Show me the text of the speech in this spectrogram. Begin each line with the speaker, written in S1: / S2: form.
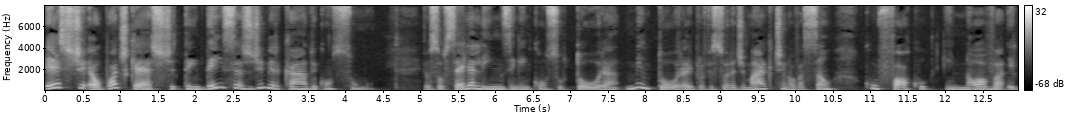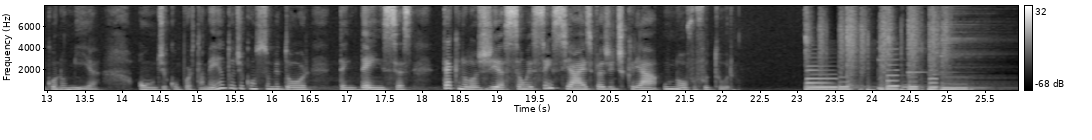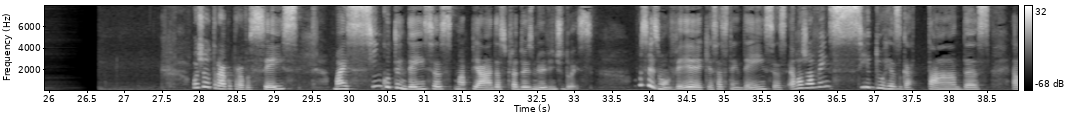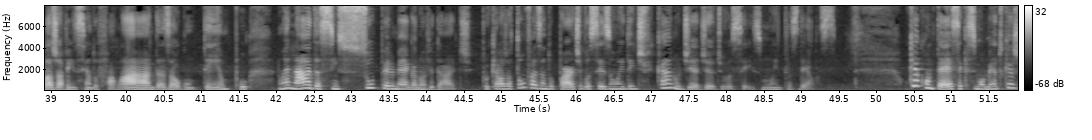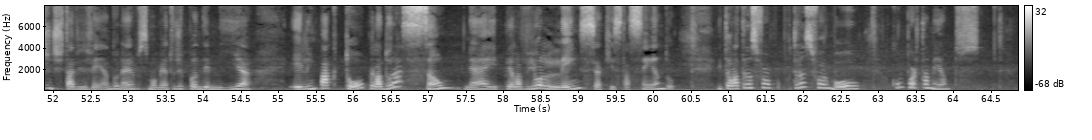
S1: Este é o podcast Tendências de Mercado e Consumo. Eu sou Célia Linsingen, consultora, mentora e professora de marketing e inovação com foco em nova economia, onde comportamento de consumidor, tendências, tecnologias são essenciais para a gente criar um novo futuro. Hoje eu trago para vocês mais cinco tendências mapeadas para 2022. Vocês vão ver que essas tendências elas já vêm sido resgatadas, elas já vêm sendo faladas há algum tempo. Não é nada assim super mega novidade, porque elas já estão fazendo parte e vocês vão identificar no dia a dia de vocês, muitas delas. O que acontece é que esse momento que a gente está vivendo, né, esse momento de pandemia, ele impactou pela duração né, e pela violência que está sendo. Então, ela transformou, transformou comportamentos,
